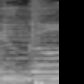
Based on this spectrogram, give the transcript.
you go.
